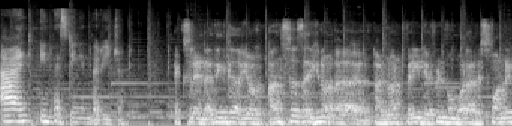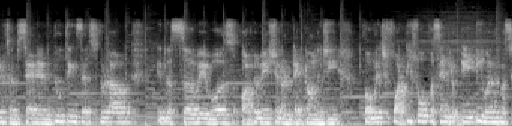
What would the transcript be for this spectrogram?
and investing in the region. Excellent. I think uh, your answers, uh, you know, uh, are not very different from what our respondents have said. And two things that stood out in the survey was automation and technology, for which 44% to 81%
